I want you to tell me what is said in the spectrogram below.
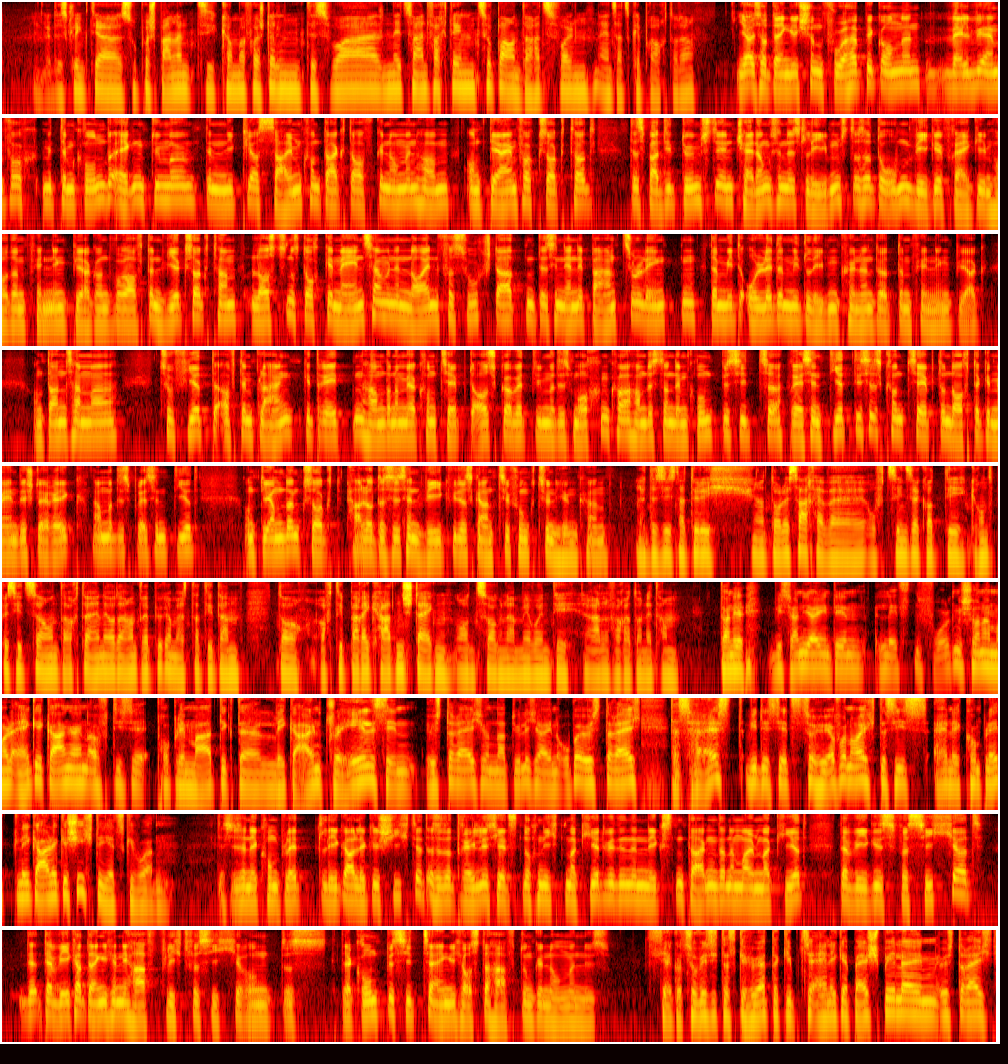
Das klingt ja super spannend. Ich kann mir vorstellen, das war nicht so einfach, den zu bauen. Da hat es vollen Einsatz gebraucht, oder? Ja, es hat eigentlich schon vorher begonnen, weil wir einfach mit dem Grundeigentümer, dem Niklas Salm, Kontakt aufgenommen haben und der einfach gesagt hat, das war die dümmste Entscheidung seines Lebens, dass er da oben Wege freigegeben hat am Pfenningberg. Und worauf dann wir gesagt haben, lasst uns doch gemeinsam einen neuen Versuch starten, das in eine Bahn zu lenken, damit alle damit leben können dort am Pfenningberg. Und dann sind wir zu viert auf den Plan getreten, haben dann einmal ein Konzept ausgearbeitet, wie man das machen kann, haben das dann dem Grundbesitzer präsentiert, dieses Konzept, und auch der Gemeinde Steyreck haben wir das präsentiert. Und die haben dann gesagt, hallo, das ist ein Weg, wie das Ganze funktionieren kann. Das ist natürlich eine tolle Sache, weil oft sind es ja gerade die Grundbesitzer und auch der eine oder andere Bürgermeister, die dann da auf die Barrikaden steigen und sagen, na, wir wollen die Radlfahrer da nicht haben. Daniel, wir sind ja in den letzten Folgen schon einmal eingegangen auf diese Problematik der legalen Trails in Österreich und natürlich auch in Oberösterreich. Das heißt, wie das jetzt so höre von euch, das ist eine komplett legale Geschichte jetzt geworden. Das ist eine komplett legale Geschichte. Also der Trail ist jetzt noch nicht markiert, wird in den nächsten Tagen dann einmal markiert. Der Weg ist versichert. Der Weg hat eigentlich eine Haftpflichtversicherung, dass der Grundbesitzer eigentlich aus der Haftung genommen ist. Sehr gut, so wie sich das gehört, da gibt es ja einige Beispiele in Österreich,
